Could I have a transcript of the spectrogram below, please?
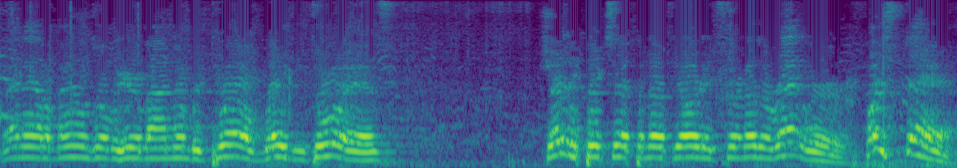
Ran out of bounds over here by number 12, Braden Torres. Shirley picks up enough yardage for another Rattler. First down.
